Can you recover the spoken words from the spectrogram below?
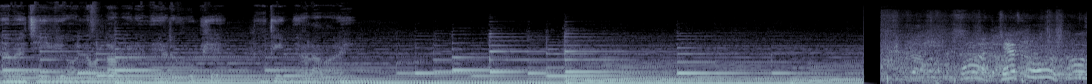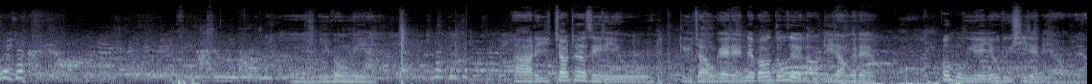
နာမည်ကြီးပြီးတော့လောလှပတဲ့နေရာတစ်ခုဖြစ် ဒါဒီကြောက်ထက်စီတွေကိုတီထောင်ခဲ့တဲ့နှစ်ပေါင်း30လောက်တီထောင်ခဲ့တဲ့ပုံကူကြီးရဲ့ရုပ်တုရှိတဲ့နေရာပေါ့ဗျာ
